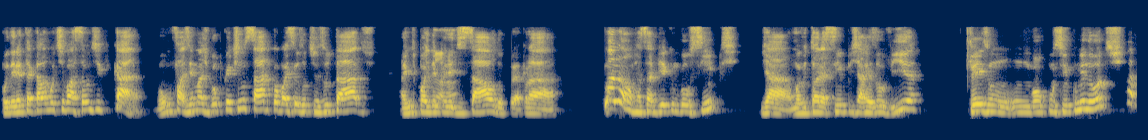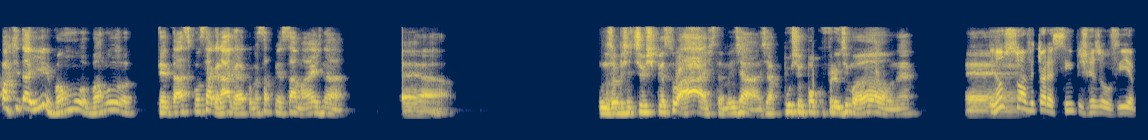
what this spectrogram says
poderia ter aquela motivação de que, cara, vamos fazer mais gol, porque a gente não sabe qual vai ser os outros resultados. A gente pode depender uhum. de saldo para. Mas não, já sabia que um gol simples, já uma vitória simples já resolvia. Fez um, um gol com cinco minutos. A partir daí, vamos, vamos tentar se consagrar. A galera começa a pensar mais na, é, nos objetivos pessoais, também já, já puxa um pouco o freio de mão, né? É... E não só a vitória simples resolvia,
